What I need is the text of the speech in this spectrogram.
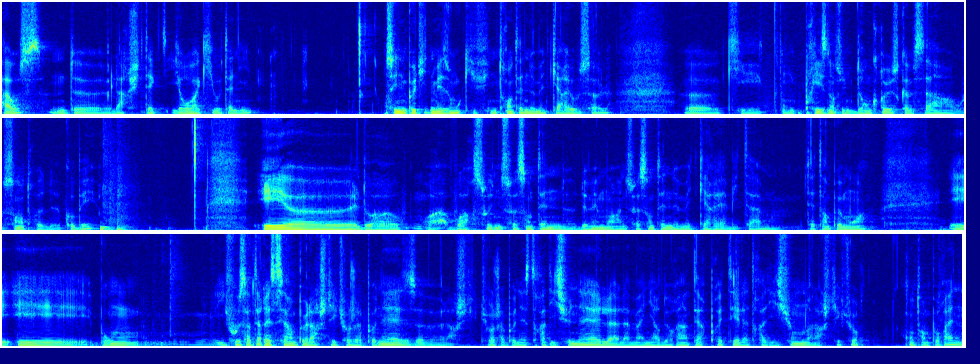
House de l'architecte Hiroaki Otani. C'est une petite maison qui fait une trentaine de mètres carrés au sol, qui est donc prise dans une dent creuse comme ça au centre de Kobe et euh, elle doit avoir une soixantaine de, mémoire, une soixantaine de mètres carrés habitables, peut-être un peu moins. Et, bon, il faut s'intéresser un peu à l'architecture japonaise, à euh, l'architecture japonaise traditionnelle, à la manière de réinterpréter la tradition dans l'architecture contemporaine,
